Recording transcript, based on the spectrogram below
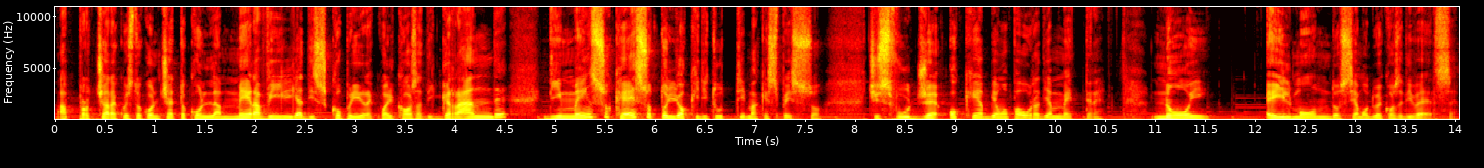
approcciare a questo concetto con la meraviglia di scoprire qualcosa di grande, di immenso, che è sotto gli occhi di tutti, ma che spesso ci sfugge o che abbiamo paura di ammettere. Noi e il mondo siamo due cose diverse.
